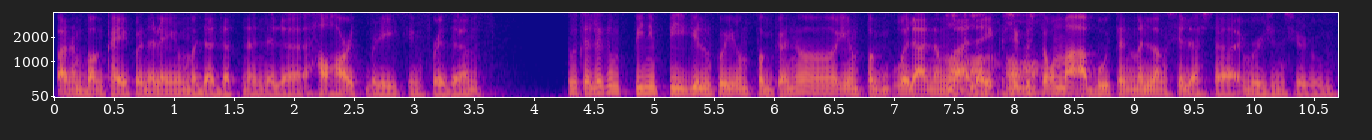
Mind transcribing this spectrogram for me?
Parang bangkay ko na lang yung madadatnan nila. How heartbreaking for them. So talagang pinipigil ko yung pag ano, yung pag wala ng malay. Kasi gusto ko maabutan man lang sila sa emergency room.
